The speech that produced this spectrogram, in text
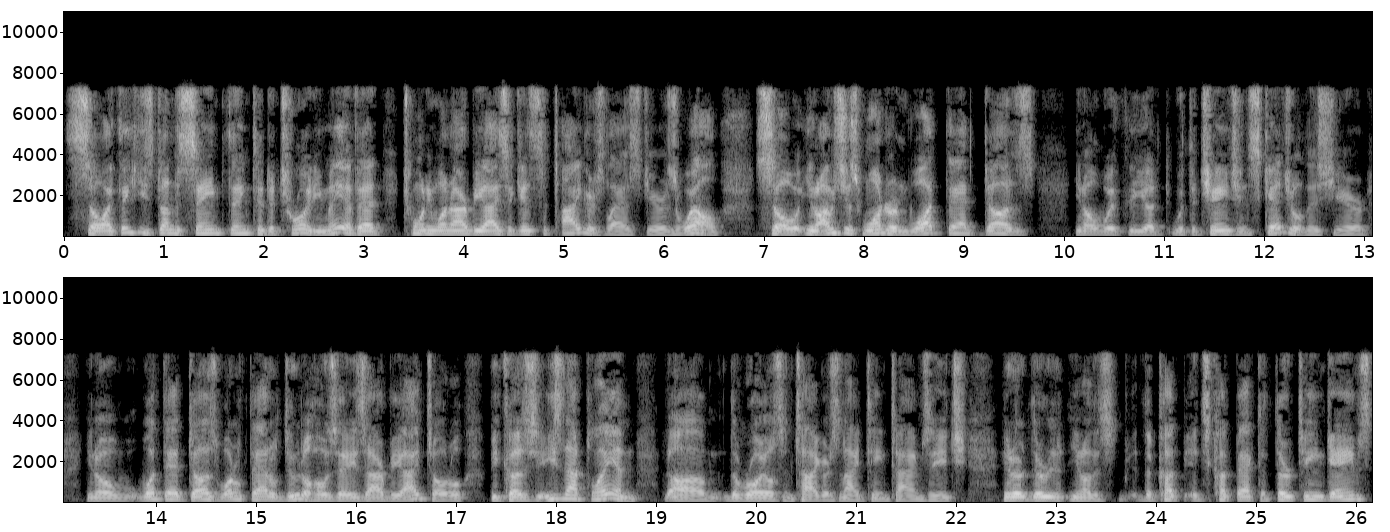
so I think he's done the same thing to Detroit. He may have had 21 RBIs against the Tigers last year as well. So, you know, I was just wondering what that does, you know, with the uh, with the change in schedule this year, you know, what that does, what that'll do to Jose's RBI total because he's not playing um, the Royals and Tigers 19 times each. You know, there, you know, this, the cut, it's cut back to 13 games,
